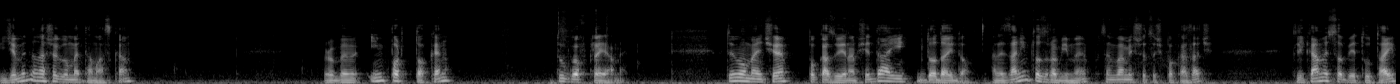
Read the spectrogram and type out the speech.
idziemy do naszego Metamaska, robimy import token, tu go wklejamy. W tym momencie pokazuje nam się daj, dodaj do. Ale zanim to zrobimy, chcę Wam jeszcze coś pokazać. Klikamy sobie tutaj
